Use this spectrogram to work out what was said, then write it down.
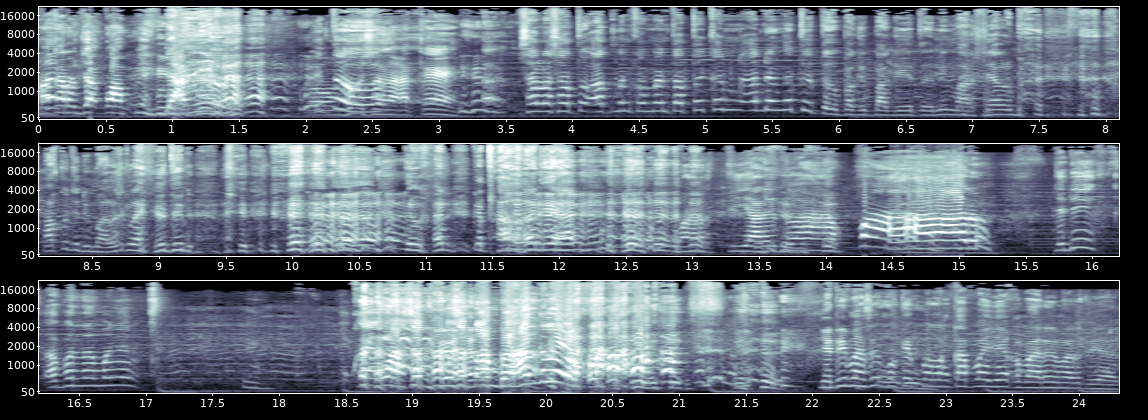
Maka rujak kuah pindang. Lu Itu. itu ngake salah satu admin komentator kan ada nge tuh pagi-pagi itu ini Martial. Aku jadi males ngelanjutin. Tuh kan ketawa dia. Martial itu apa? Aduh. jadi apa namanya kayak wasit wasit tambahan tuh loh. Jadi masuk pakai pelengkap aja kemarin Martial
